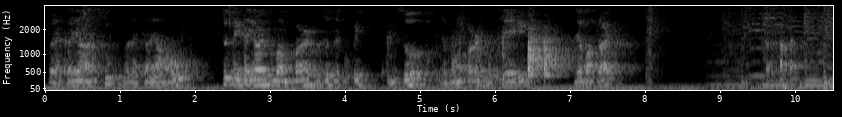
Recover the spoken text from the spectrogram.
Je vais la coller en dessous, je vais la coller en haut. Tout l'intérieur du bumper, je vais tout le couper comme ça. Le bumper, je vais éclairer le muffler. Ça Parfait.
